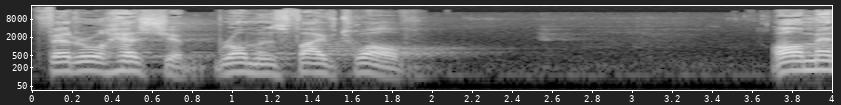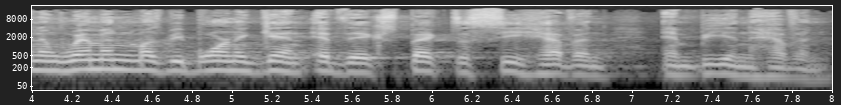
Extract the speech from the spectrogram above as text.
Federal headship, Romans 5:12. All men and women must be born again if they expect to see heaven and be in heaven.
